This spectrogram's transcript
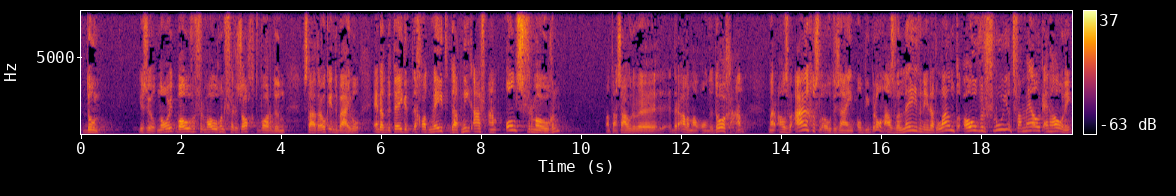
doen. Je zult nooit boven vermogen verzocht worden, staat er ook in de Bijbel. En dat betekent dat God meet dat niet af aan ons vermogen, want dan zouden we er allemaal onder doorgaan. Maar als we aangesloten zijn op die bron, als we leven in dat land overvloeiend van melk en honing,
